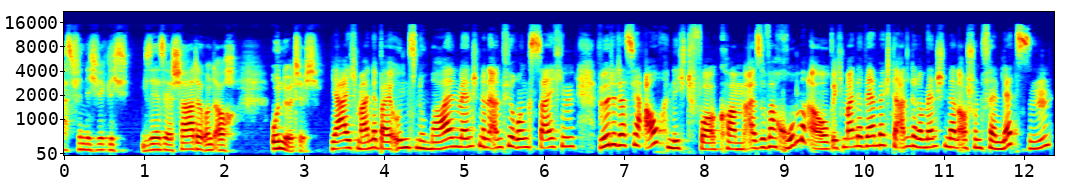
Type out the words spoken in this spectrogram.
das finde ich wirklich sehr, sehr schade und auch unnötig. Ja, ich meine, bei uns normalen Menschen in Anführungszeichen würde das ja auch nicht vorkommen. Also warum auch? Ich meine, wer möchte andere Menschen dann auch schon verletzen?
